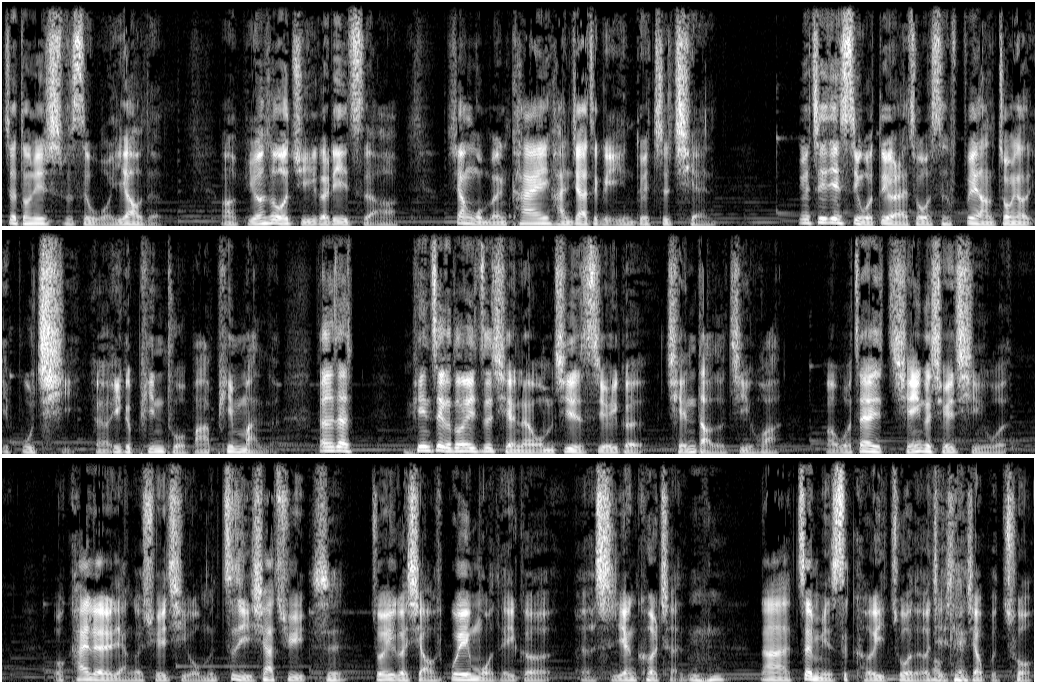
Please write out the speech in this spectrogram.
这东西是不是我要的啊？比方说，我举一个例子啊，像我们开寒假这个营队之前，因为这件事情我对我来说我是非常重要的一步棋，呃，一个拼图把它拼满了。但是在拼这个东西之前呢，我们其实是有一个前导的计划啊。我在前一个学期，我我开了两个学期，我们自己下去是做一个小规模的一个呃实验课程。嗯哼。那证明是可以做的，而且成效不错。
